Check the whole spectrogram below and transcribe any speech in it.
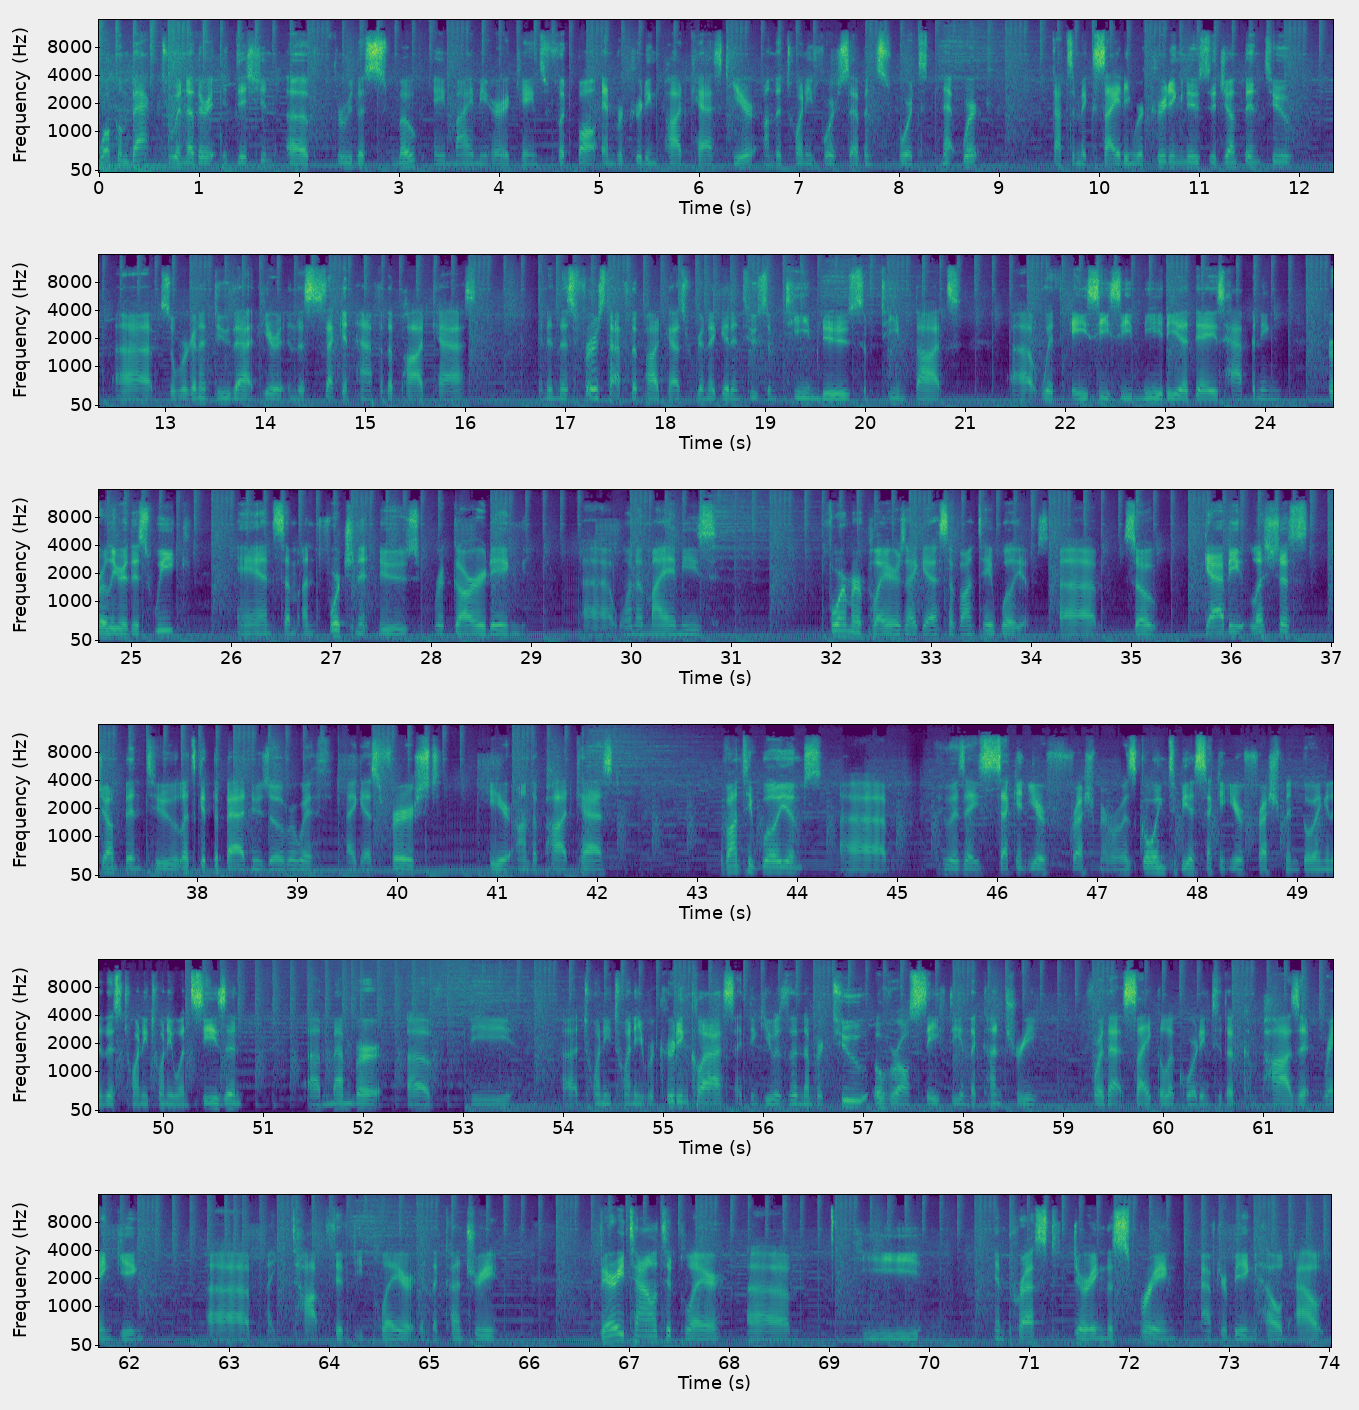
Welcome back to another edition of Through the Smoke, a Miami Hurricanes football and recruiting podcast here on the 24 7 Sports Network. Got some exciting recruiting news to jump into. Uh, so, we're going to do that here in the second half of the podcast. And in this first half of the podcast, we're going to get into some team news, some team thoughts uh, with ACC Media Days happening earlier this week, and some unfortunate news regarding uh, one of Miami's former players, I guess, Avantae Williams. Um, so, Gabby, let's just jump into, let's get the bad news over with, I guess, first here on the podcast. Avantae Williams, uh, who is a second year freshman, or was going to be a second year freshman going into this 2021 season, a member of the uh, 2020 recruiting class. I think he was the number two overall safety in the country for that cycle, according to the composite ranking, uh, a top 50 player in the country. Very talented player. Um, he impressed during the spring after being held out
